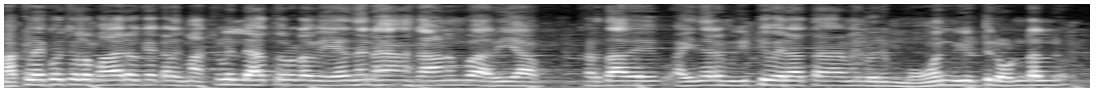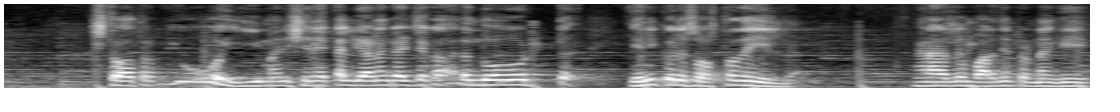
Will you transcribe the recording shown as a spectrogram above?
മക്കളെ കുറിച്ചുള്ള ഭാരമൊക്കെ കളി. മക്കളില്ലാത്തവരുടെ വേദന കാണുമ്പോൾ അറിയാം. കർത്താവ് വൈകുന്നേരം വീട്ടിൽ വരാത്തതാണെങ്കിൽ ഒരു മോൻ വീട്ടിലുണ്ടല്ലോ. സ്തോത്രം. അയ്യോ ഈ മനുഷ്യനെ കല്യാണം കഴിച്ച കാലം തൊട്ട് എനിക്കൊരു സ്വസ്ഥതയില്ല. അങ്ങനെ ആരെങ്കിലും പറഞ്ഞിട്ടുണ്ടെങ്കിൽ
